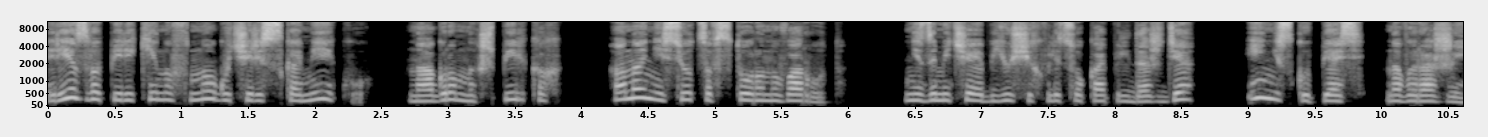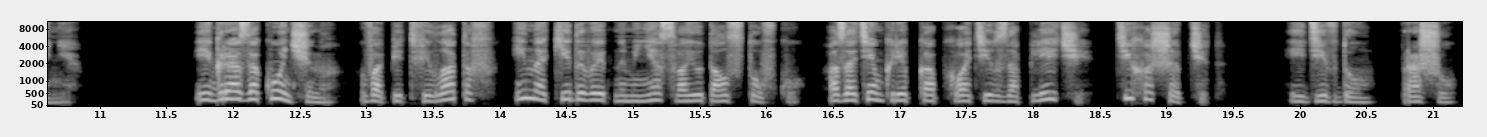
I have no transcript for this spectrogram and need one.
Резво перекинув ногу через скамейку, на огромных шпильках она несется в сторону ворот. не замечая бьющих в лицо капель дождя и не скупясь на выражение. «Игра закончена», — вопит Филатов и накидывает на меня свою толстовку, а затем, крепко обхватив за плечи, тихо шепчет. «Иди в дом, прошу».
